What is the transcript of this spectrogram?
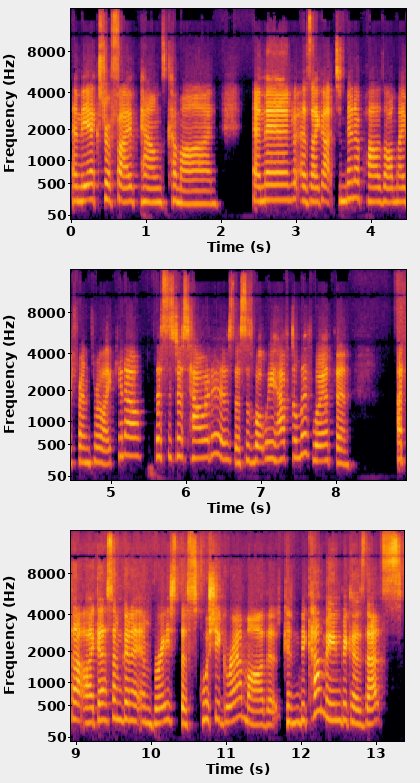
and the extra five pounds come on. And then as I got to menopause, all my friends were like, you know, this is just how it is. This is what we have to live with. And I thought, I guess I'm going to embrace the squishy grandma that can be coming because that's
